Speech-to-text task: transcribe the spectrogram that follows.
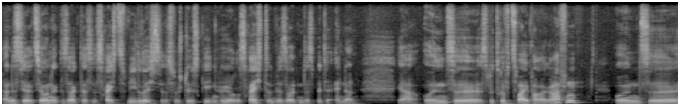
Landesdirektion hat gesagt, das ist rechtswidrig, das verstößt gegen höheres Recht und wir sollten das bitte ändern. Ja, und äh, es betrifft zwei Paragraphen. Und äh,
